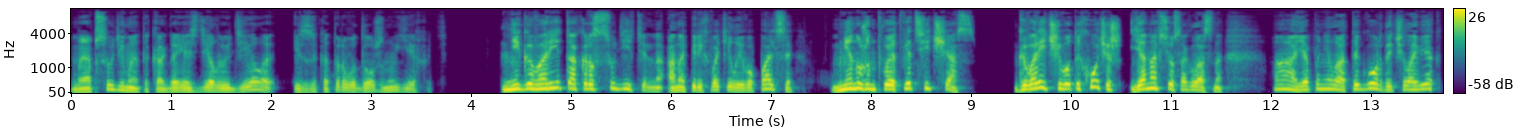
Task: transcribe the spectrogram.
«Мы обсудим это, когда я сделаю дело, из-за которого должен уехать». «Не говори так рассудительно!» — она перехватила его пальцы. «Мне нужен твой ответ сейчас. Говори, чего ты хочешь, я на все согласна. А, я поняла, ты гордый человек.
